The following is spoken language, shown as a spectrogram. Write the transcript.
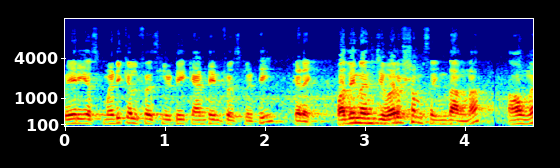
various medical facility canteen facility கிடைக்கும். பதினஞ்சு வருஷம் செஞ்சாங்கன்னா அவங்க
